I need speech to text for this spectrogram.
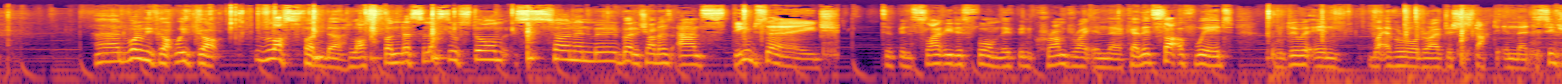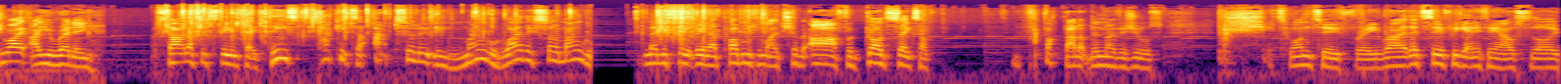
And what have we've got? We've got Lost Thunder, Lost Thunder, Celestial Storm, Sun and Moon, Burning Shadows, and Steam Siege. They've been slightly disformed. They've been crammed right in there. Okay, let's start off weird. We'll do it in whatever order I've just stacked it in there. Decidueye, are you ready? Starting off with Steam Siege. These packets are absolutely mangled. Why are they so mangled? Maybe see it being a problem for my chubby. Ah, oh, for God's sakes, I've fucked that up, didn't I, visuals? Shit, one, two, three. Right, let's see if we get anything else, though.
